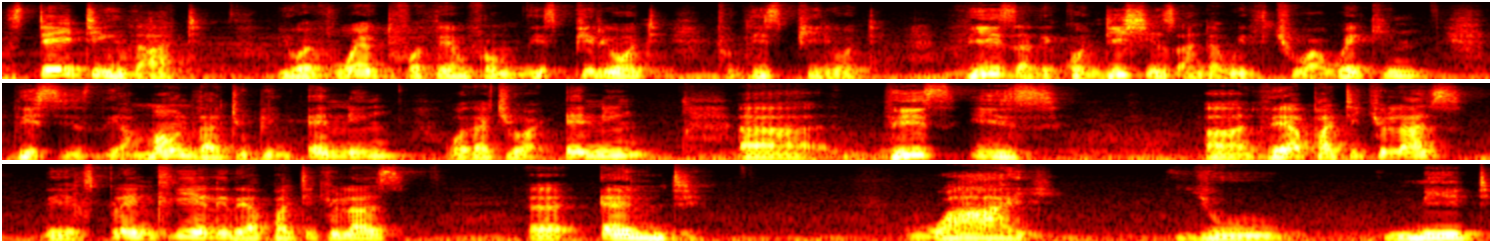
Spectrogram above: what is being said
stating that you have worked for them from this period to this period these are the conditions under which you are working. This is the amount that you've been earning or that you are earning. Uh, this is uh, their particulars. They explain clearly their particulars uh, and why you need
